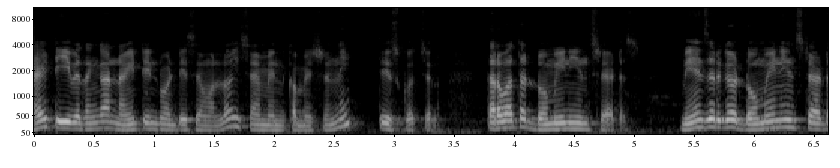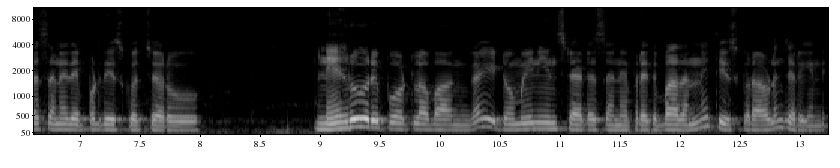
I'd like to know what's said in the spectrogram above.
రైట్ ఈ విధంగా నైన్టీన్ ట్వంటీ సెవెన్లో ఈ సైమన్ కమిషన్ని తీసుకొచ్చారు. తర్వాత డొమినియన్ స్టేటస్ మేజర్గా డొమినియన్ స్టేటస్ అనేది ఎప్పుడు తీసుకొచ్చారు? నెహ్రూ రిపోర్ట్లో భాగంగా ఈ డొమినియన్ స్టేటస్ అనే ప్రతిపాదనని తీసుకురావడం జరిగింది.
